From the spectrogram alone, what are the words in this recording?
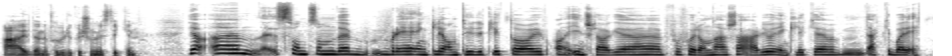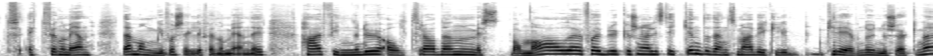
er denne forbrukerjournalistikken? Ja, ehm, Sånn som det ble egentlig antydet litt og i innslaget på forhånd her, så er det jo egentlig ikke det er ikke bare ett, ett fenomen. Det er mange forskjellige fenomener. Her finner du alt fra den mest banale forbrukerjournalistikken til den som er virkelig krevende og undersøkende.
